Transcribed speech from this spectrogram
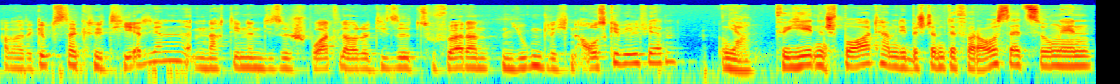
Aber gibt es da Kriterien, nach denen diese Sportler oder diese zu fördernden Jugendlichen ausgewählt werden? Ja, für jeden Sport haben die bestimmte Voraussetzungen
